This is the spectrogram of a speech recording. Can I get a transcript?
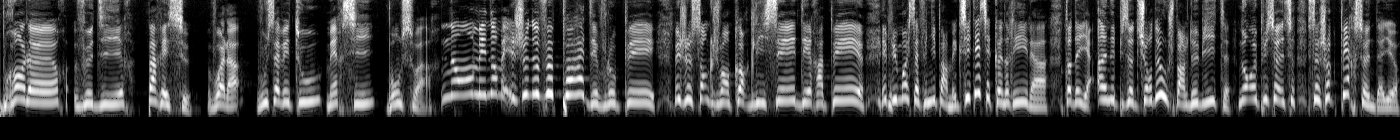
Branleur veut dire paresseux. Voilà, vous savez tout, merci, bonsoir. Non, mais non, mais je ne veux pas développer. Mais je sens que je vais encore glisser, déraper. Et puis moi, ça finit par m'exciter ces conneries là. Attendez, il y a un épisode sur deux où je parle de bites. Non, et puis ça, choque personne d'ailleurs.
